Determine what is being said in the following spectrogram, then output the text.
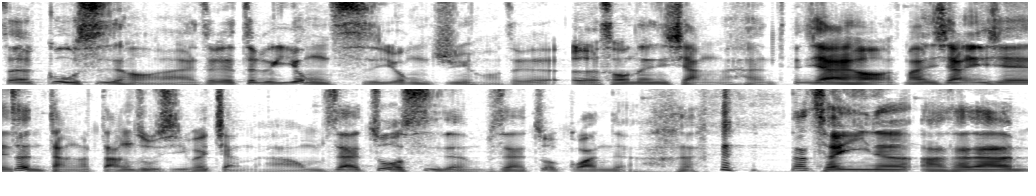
这个故事哈，哎，这个这个用词用句哈，这个耳熟能详，听起来哈，蛮像一些政党的党主席会讲的啊。我们是来做事的，不是来做官的。那陈仪呢？啊，他他的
